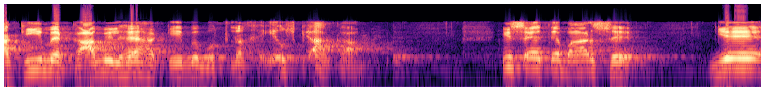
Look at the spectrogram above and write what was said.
حکیم کامل ہے، حکیم مطلق ہے، یہ اس کے حکام ہے اس اعتبار سے یہ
